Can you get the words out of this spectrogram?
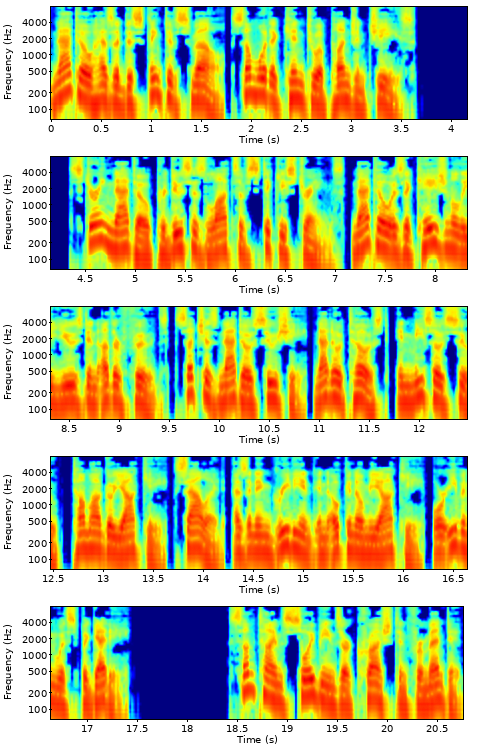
Natto has a distinctive smell, somewhat akin to a pungent cheese. Stirring natto produces lots of sticky strings. Natto is occasionally used in other foods, such as natto sushi, natto toast, in miso soup, tamagoyaki, salad, as an ingredient in okonomiyaki, or even with spaghetti. Sometimes soybeans are crushed and fermented.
